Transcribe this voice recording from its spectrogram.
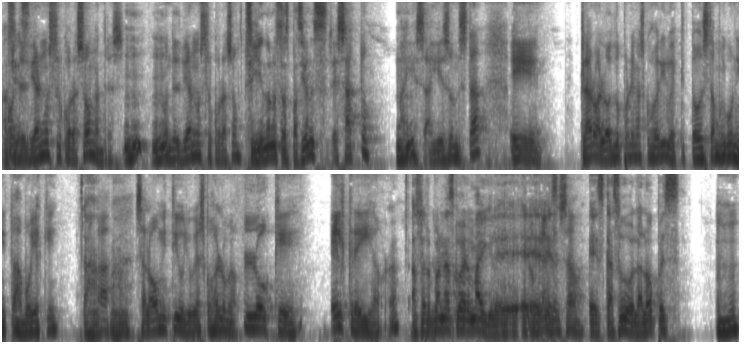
así con es. desviar nuestro corazón, Andrés. Con desviar nuestro corazón. Siguiendo nuestras pasiones. Exacto. ahí, es, ahí es donde está. Eh, claro, a Lot lo ponen a escoger y ve que todo está muy bonito. Ah, voy aquí. Ajá, Ah, ajá. Salado mi tío, yo voy a escoger lo mejor. Lo que él creía, ¿verdad? A usted le ponen a escoger Mike. eh, eh, Lo que él es- pensaba. La López. Ujú.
